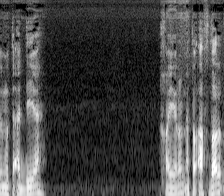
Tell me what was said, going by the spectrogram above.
al-mutaaddiyah khairun atau afdal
